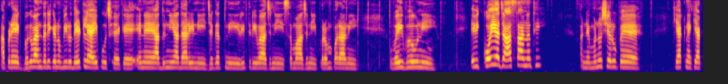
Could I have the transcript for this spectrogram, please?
આપણે એક ભગવાન તરીકેનું બિરુદ એટલે આપ્યું છે કે એને આ દુનિયાદારીની, જગતની રીત રિવાજની સમાજની, પરંપરાની, વૈભવની એવી કોઈ જ આશા નથી. અને મનુષ્ય રૂપે ક્યાંક ને ક્યાંક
